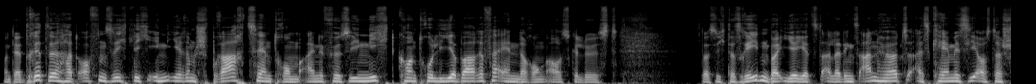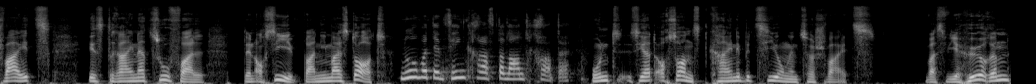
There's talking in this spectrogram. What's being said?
Und der dritte hat offensichtlich in ihrem Sprachzentrum eine für sie nicht kontrollierbare Veränderung ausgelöst. Dass sich das Reden bei ihr jetzt allerdings anhört, als käme sie aus der Schweiz, ist reiner Zufall, denn auch sie war niemals dort. Nur mit dem Finger auf der Landkarte. Und sie hat auch sonst keine Beziehungen zur Schweiz. Was wir hören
